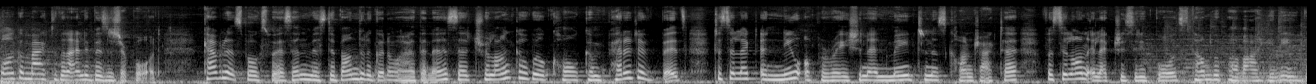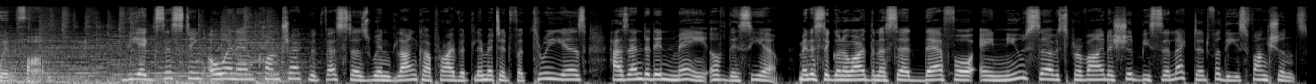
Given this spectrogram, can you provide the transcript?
Welcome back to the Nightly Business Report. Cabinet spokesperson Mr. Bandula Gunawardena said Sri Lanka will call competitive bids to select a new operation and maintenance contractor for Ceylon Electricity Board's Thambapavani wind farm. The existing O&M contract with Vestas Wind Lanka Private Limited for three years has ended in May of this year. Minister Gunawardena said, therefore, a new service provider should be selected for these functions.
